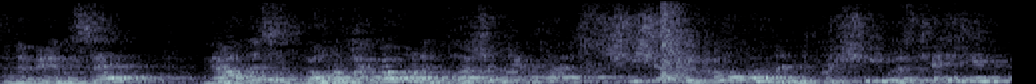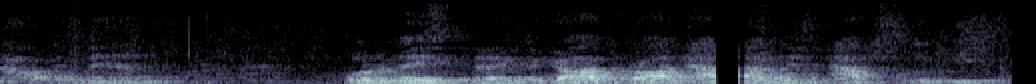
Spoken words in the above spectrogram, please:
And the man said, Now this is bone of my bone and flesh of my flesh. She shall be called woman, for she was taken out of man. What an amazing thing that God brought Adam his absolute equal,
